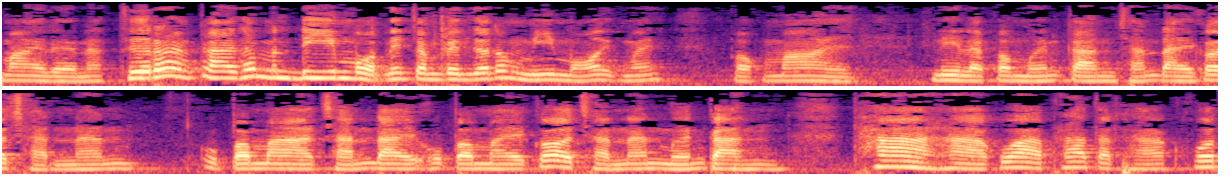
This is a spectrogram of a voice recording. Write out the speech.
ไม่เลยนะคือร่างกายถ้ามันดีหมดนี่จำเป็นจะต้องมีหมออีกไหมบอกไม่นี่แหละก็เหมือนกันฉันใดก็ฉันนั้น อุปมาฉันใด อุปไมยก็ฉันนั้นเหมือนกัน ถ้าหากว่าพระตถาคต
